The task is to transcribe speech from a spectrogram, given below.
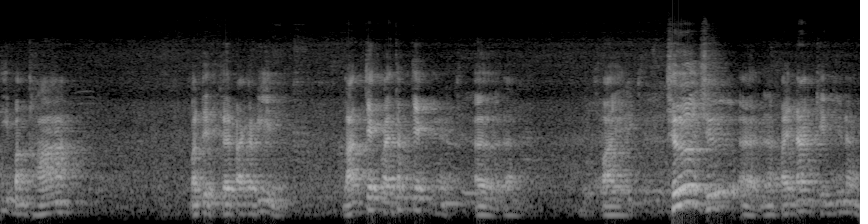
ที่บางคล้าบัณฑิตเคยไปกับพี่นร้านเจ๊กไปทักเจ๊กเนี่ยเออไป ชื่อชื่อเออไปนั่งกินที่นั่น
